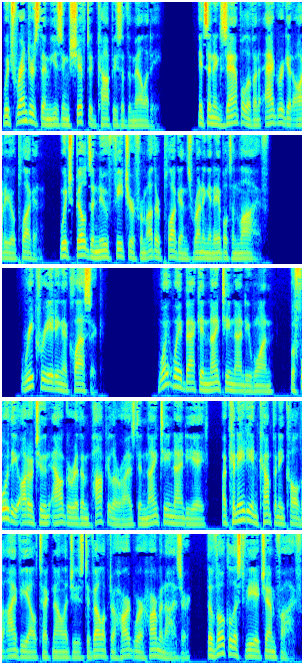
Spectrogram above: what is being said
which renders them using shifted copies of the melody. It's an example of an aggregate audio plugin, which builds a new feature from other plugins running in Ableton Live. Recreating a classic. Way, way back in 1991, before the autotune algorithm popularized in 1998, a Canadian company called IVL Technologies developed a hardware harmonizer, the Vocalist VHM5.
